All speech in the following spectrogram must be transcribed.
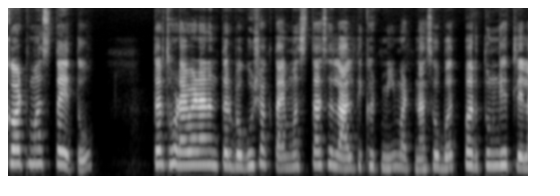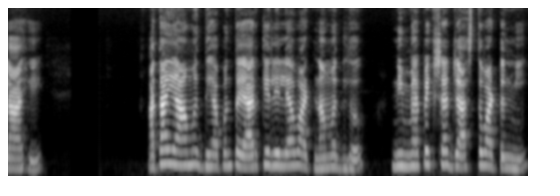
कट मस्त येतो. तर थोड्या वेळानंतर बघू शकताय मस्त असं लाल तिखट मी मटणासोबत परतून घेतलेलं आहे. आता यामध्ये आपण तयार केलेल्या वाटणामधलं निम्म्यापेक्षा जास्त वाटण मी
